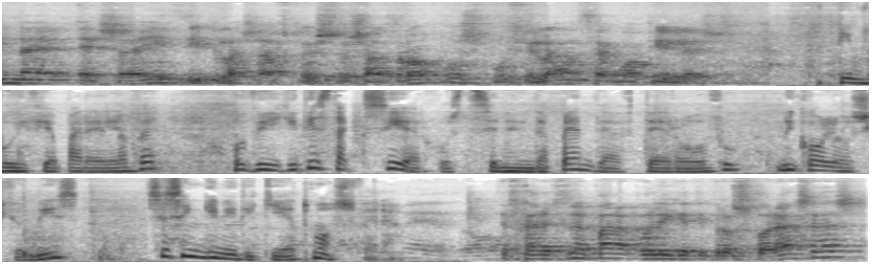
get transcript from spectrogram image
είναι εσαΐ δίπλα σε αυτούς τους ανθρώπους που φυλάνε θερμοπύλες. Την βοήθεια παρέλαβε ο διοικητής ταξίαρχος της 95 Αυτερόδου, Νικόλαος Χιονής, σε συγκινητική ατμόσφαιρα. Ευχαριστούμε πάρα πολύ για την προσφορά σας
